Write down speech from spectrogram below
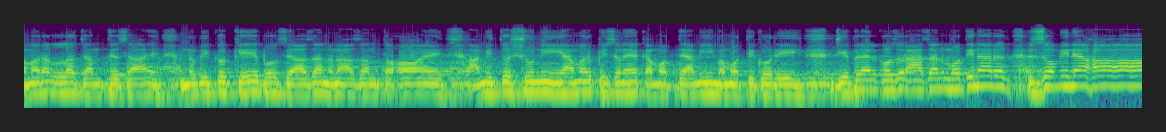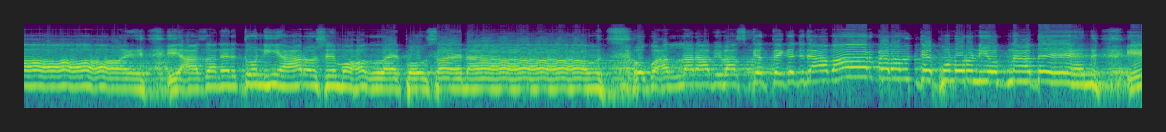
আমার আল্লাহ জানতে চায়। নবীকে কে বলছে আজান না আজান তো হয়? আমি তো শুনি, আমার পিছনে একামত দেয়, আমি ইমামতি করি। জিব্রাইল গজর আজান মদিনার জমিনে হয়। এই আজানের দুনিয়া আরও সে মহল্লায় পৌঁছায় না। ও আল্লাহর হাবিব আজকের থেকে যদি আবার বেলালকে পুনর্নিয়োগ না দেন এ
